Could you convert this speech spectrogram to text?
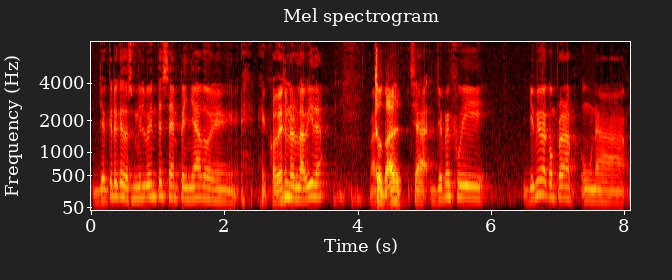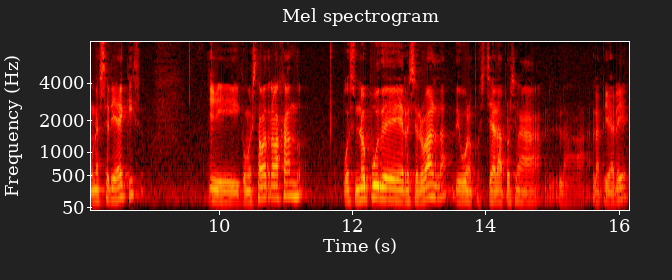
yo creo que 2020 se ha empeñado en, jodernos la vida. Total. O sea, yo me fui. Yo me iba a comprar una, una serie X y como estaba trabajando, pues no pude reservarla. Digo, bueno, pues ya la próxima la, la pillaré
